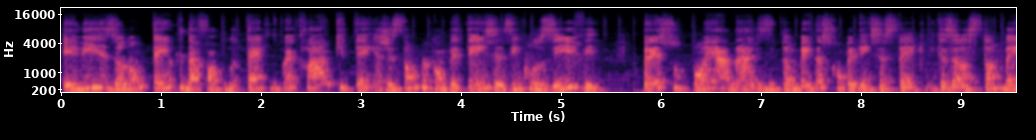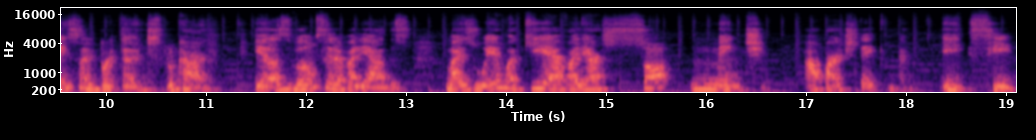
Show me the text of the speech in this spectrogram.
Elise, eu não tenho que dar foco no técnico? É claro que tem. A gestão por competências, inclusive, pressupõe a análise também das competências técnicas. Elas também são importantes para o cargo e elas vão ser avaliadas. Mas o erro aqui é avaliar somente a parte técnica. E se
